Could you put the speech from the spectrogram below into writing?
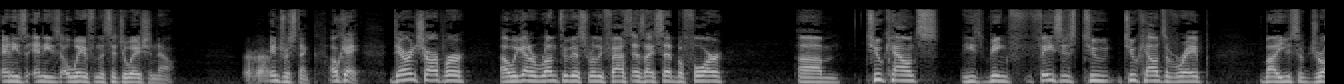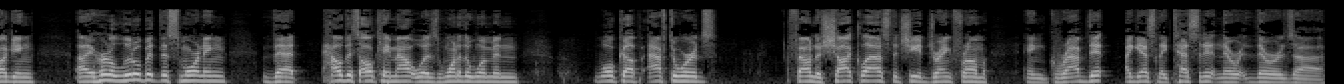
and he's and he's away from the situation now. Uh-huh. Interesting. Okay, Darren Sharper. Uh, we got to run through this really fast. As I said before, um, two counts. He's being faces two two counts of rape by use of drugging. I heard a little bit this morning that how this all came out was one of the women woke up afterwards, found a shot glass that she had drank from, and grabbed it. I guess and they tested it, and there were, there was uh,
